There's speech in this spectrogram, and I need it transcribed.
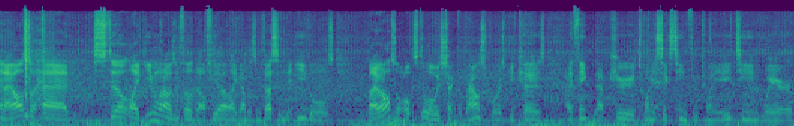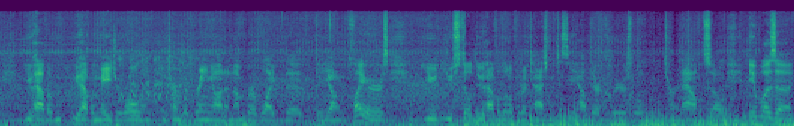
And I also had still like even when I was in Philadelphia, like I was invested in the Eagles but I would also still always check the Brown scores because I think that period 2016 through 2018 where you have a you have a major role in, in terms of bringing on a number of like the, the young players, you you still do have a little bit of attachment to see how their careers will, will turn out. So it was a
